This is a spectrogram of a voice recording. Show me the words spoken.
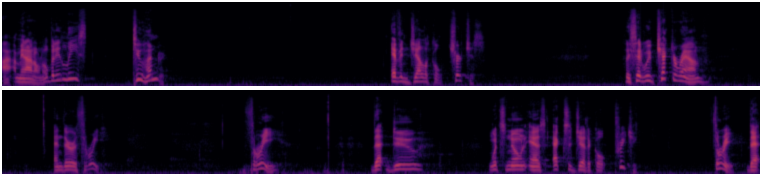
I, I mean, I don't know, but at least 200 evangelical churches. They said, We've checked around, and there are three. Three that do what's known as exegetical preaching. Three that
